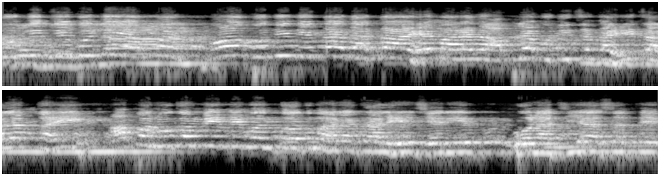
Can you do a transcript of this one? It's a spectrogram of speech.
बुद्धीची बुद्धी आपण हो बुद्धी देता दाता आहे महाराज आपल्या बुद्धीचं काही चालत नाही. आपण उगम मी मी म्हणतो महाराज हे शरीर कोणाची असते?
